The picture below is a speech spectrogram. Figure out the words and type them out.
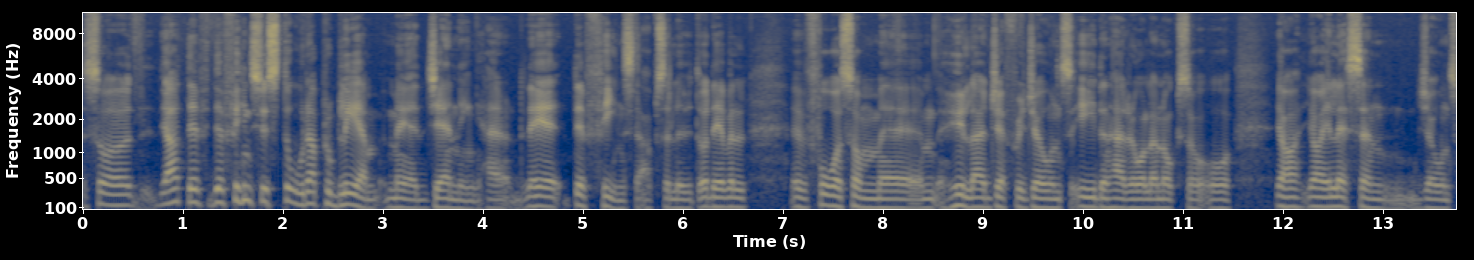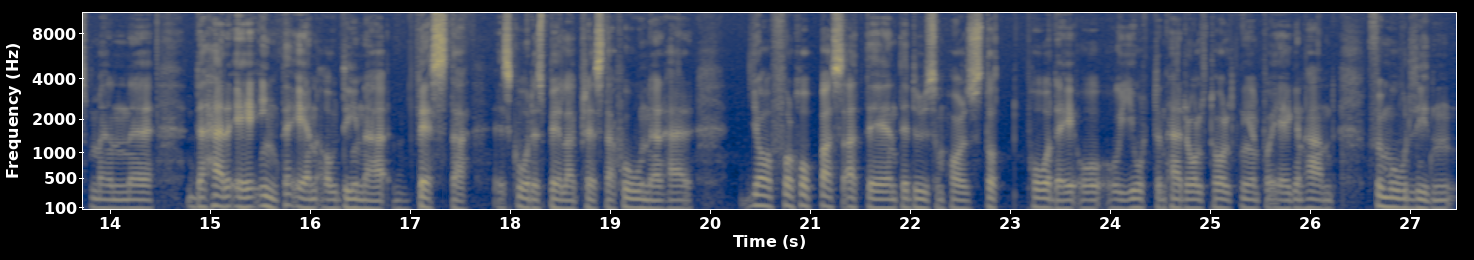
så ja, det, det, finns ju stora problem med Jennings här. Det, det, finns det absolut. Och det är väl eh, få som eh, hyllar Jeffrey Jones i den här rollen också. Och ja, jag är ledsen Jones men eh, det här är inte en av dina bästa eh, skådespelarprestationer här. Jag får hoppas att det är inte du som har stått på dig och, och, gjort den här rolltolkningen på egen hand. Förmodligen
